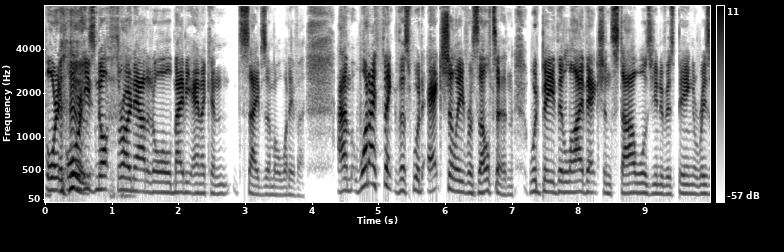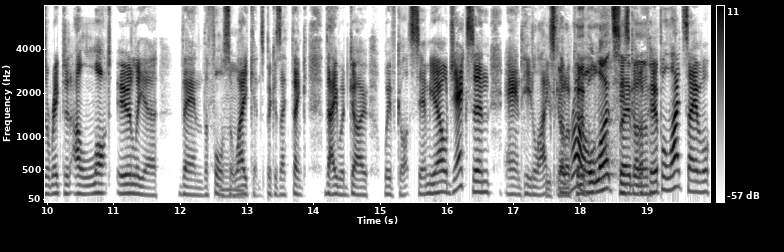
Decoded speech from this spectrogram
or or he's not thrown out at all. Maybe Anakin saves him or whatever. Um, what I think this would actually result in would be the live action Star Wars universe being resurrected a lot earlier than The Force Mm. Awakens because I think they would go, We've got Samuel Jackson and he likes He's got the a role. purple lightsaber. He's got a purple lightsaber.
